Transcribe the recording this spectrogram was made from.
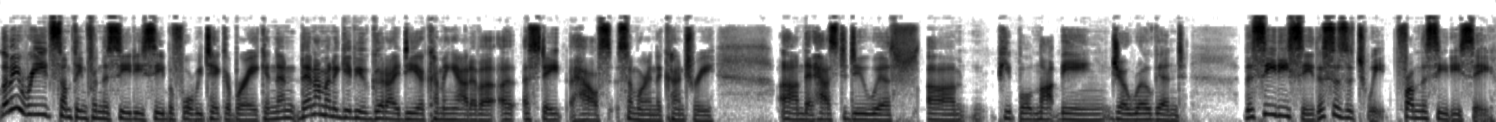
Let me read something from the CDC before we take a break, and then then I'm going to give you a good idea coming out of a, a, a state house somewhere in the country um, that has to do with um, people not being Joe Rogan. The CDC. This is a tweet from the CDC.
